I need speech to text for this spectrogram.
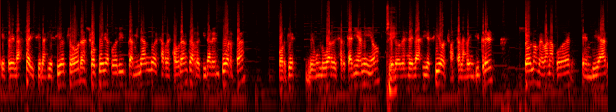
entre las 6 y las 18 horas yo voy a poder ir caminando a ese restaurante a retirar en puerta porque es de un lugar de cercanía mío, pero desde las 18 hasta las 23 solo me van a poder enviar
